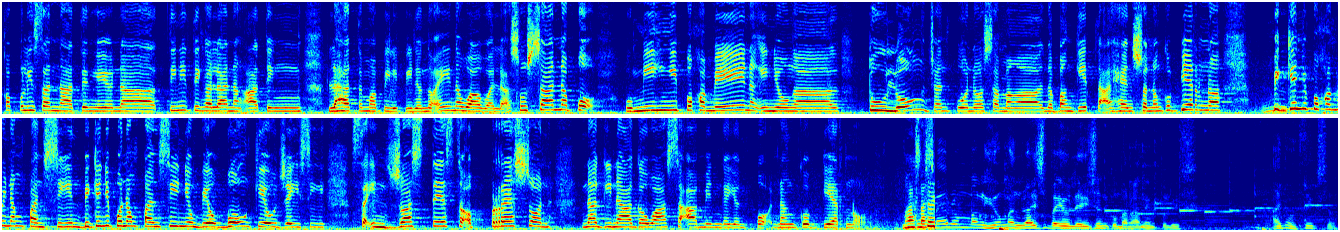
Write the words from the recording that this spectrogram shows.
ng kapulisan natin ngayon na tinitingala ng ating lahat ng mga Pilipino no, ay nawawala. So sana po, humihingi po kami ng inyong ah, tulong dyan po no, sa mga nabanggit na ahensya ng gobyerno. Bigyan niyo po kami ng pansin, bigyan niyo po ng pansin yung bu- buong KOJC sa injustice, sa oppression na ginagawa sa amin ngayon po ng gobyerno. Master, Meron bang human rights violation kung maraming pulis? I don't think so.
